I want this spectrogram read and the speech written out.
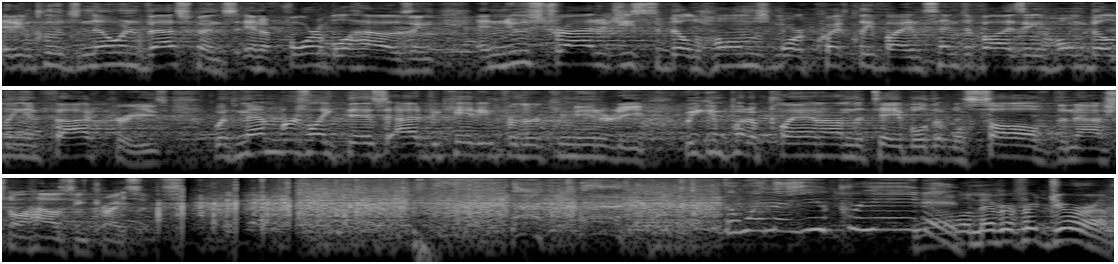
It includes no investments in affordable housing and new strategies to build homes more quickly by incentivizing home building in factories. With members like this advocating for their community, we can put a plan on the table that will solve the national housing crisis. the one that you created. Well, member for Durham.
